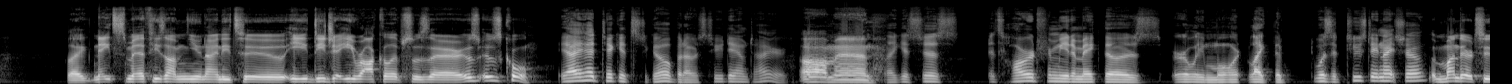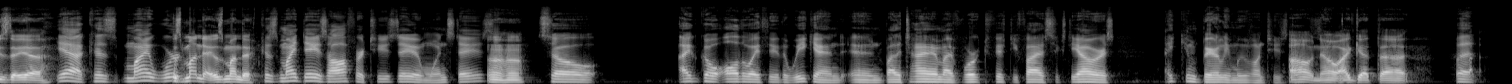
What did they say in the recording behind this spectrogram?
like Nate Smith. He's on U92. E, DJ E Rockalypse was there. It was it was cool. Yeah, I had tickets to go, but I was too damn tired. Oh man, Like it's just it's hard for me to make those early mor like the was it Tuesday night show? Monday or Tuesday? Yeah, Yeah, because my it work was Monday. It was Monday. because my days off are Tuesday and Wednesdays. Uh huh. So I go all the way through the weekend, and by the time I've worked 55, 60 hours, I can barely move on Tuesday. Oh no, I get that. But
